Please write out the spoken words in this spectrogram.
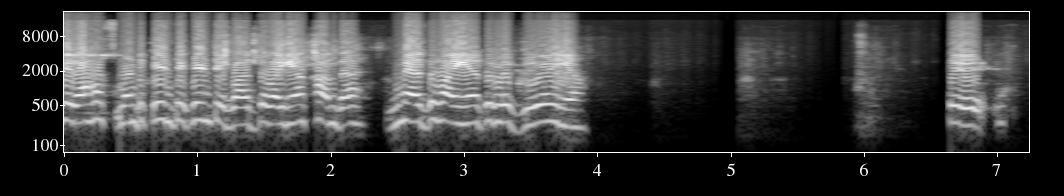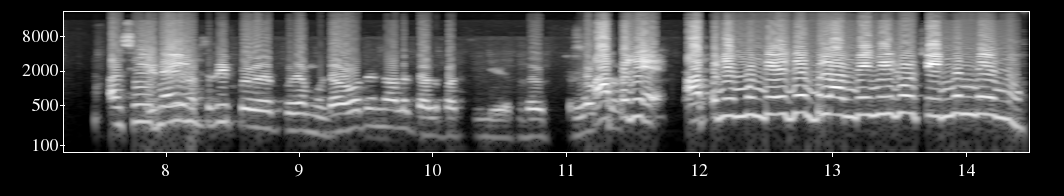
ਮੇਰਾ ਹਸਬੰਡ ਘੰਟੇ ਘੰਟੇ ਬਾਅਦ ਦਵਾਈਆਂ ਖਾਂਦਾ ਹੈ। ਮੈਂ ਦਵਾਈਆਂ ਤੇ ਲੱਗੀ ਹੋਈ ਆ ਤੇ ਅਸੀਂ ਨਹੀਂ ਨਹੀਂ। ਅਸਲੀ ਪ- ਪ- ਮੁੰਡਾ ਉਹਦੇ ਨਾਲ ਗੱਲਬਾਤ ਕੀ ਹੈ? ਮਤਲਬ ਚਲੋ ਆਪਣੇ ਆਪਣੇ ਮੁੰਡੇ ਦੇ ਬੁਲਾਉਂਦੇ ਨਹੀਂ ਰੋਟੀ ਨੀ ਦਿੰਦੇ ਇਹਨੂੰ।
